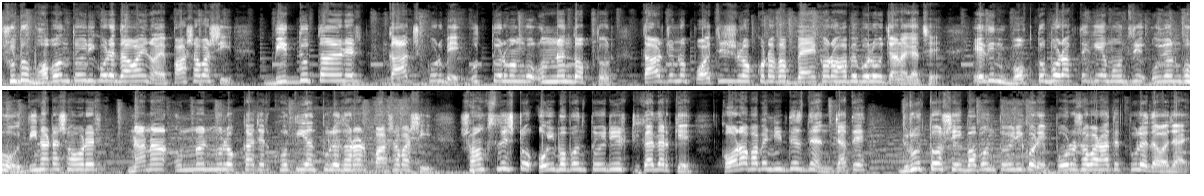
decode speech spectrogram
শুধু ভবন তৈরি করে দেওয়াই নয়, পাশাপাশি বিদ্যুতায়নের কাজ করবে উত্তরবঙ্গ উন্নয়ন দপ্তর। তার জন্য পঁয়ত্রিশ লক্ষ টাকা ব্যয় করা হবে বলেও জানা গেছে। এদিন বক্তব্য রাখতে গিয়ে মন্ত্রী উদয়ন গুহ দিনহাটা শহরের নানা উন্নয়নমূলক কাজের খতিয়ান তুলে ধরার পাশাপাশি সংশ্লিষ্ট ওই ভবন তৈরির ঠিকাদারকে কড়াভাবে নির্দেশ দেন যাতে দ্রুত সেই ভবন তৈরি করে পৌরসভার হাতে তুলে দেওয়া যায়।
